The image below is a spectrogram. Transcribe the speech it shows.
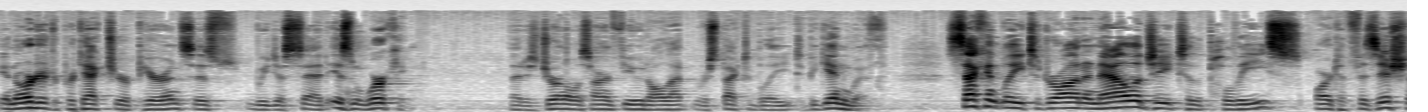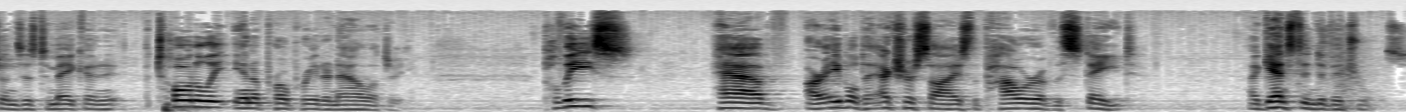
in order to protect your appearance, as we just said, isn't working. That is, journalists aren't viewed all that respectably to begin with. Secondly, to draw an analogy to the police or to physicians is to make a totally inappropriate analogy. Police have, are able to exercise the power of the state against individuals.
